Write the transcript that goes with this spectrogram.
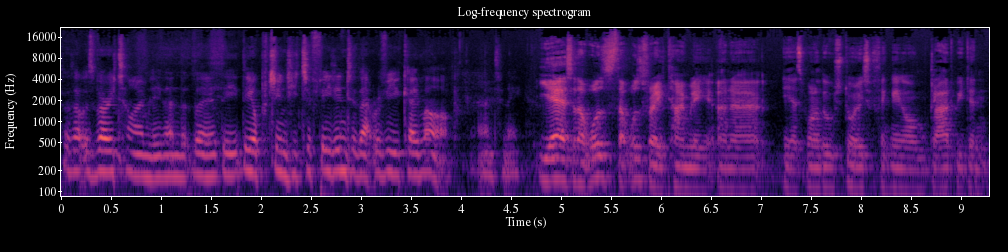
So that was very timely then that the, the, the opportunity to feed into that review came up, Anthony. Yeah, so that was that was very timely, and uh, yeah, it's one of those stories of thinking, oh, I'm glad we didn't,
